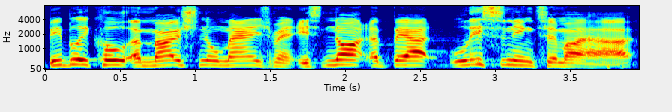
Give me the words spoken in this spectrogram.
Biblical emotional management is not about listening to my heart,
